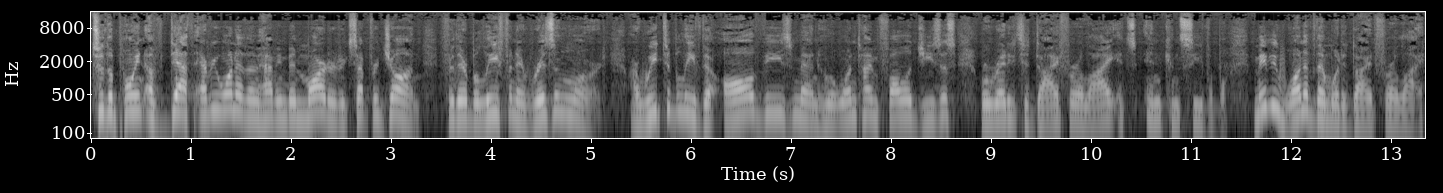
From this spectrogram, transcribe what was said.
to the point of death, every one of them having been martyred except for John for their belief in a risen Lord. Are we to believe that all these men who at one time followed Jesus were ready to die for a lie? It's inconceivable. Maybe one of them would have died for a lie,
